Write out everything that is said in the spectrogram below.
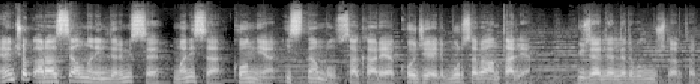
En çok arazisi alınan illerimiz ise Manisa, Konya, İstanbul, Sakarya, Kocaeli, Bursa ve Antalya. Güzel yerleri bulmuşlar tabi.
